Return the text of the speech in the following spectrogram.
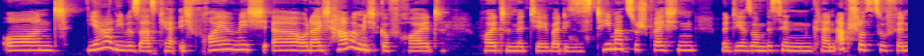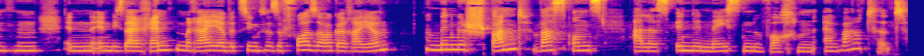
Und ja, liebe Saskia, ich freue mich äh, oder ich habe mich gefreut, heute mit dir über dieses Thema zu sprechen, mit dir so ein bisschen einen kleinen Abschluss zu finden in, in dieser Rentenreihe beziehungsweise Vorsorgereihe und bin gespannt, was uns alles in den nächsten Wochen erwartet.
